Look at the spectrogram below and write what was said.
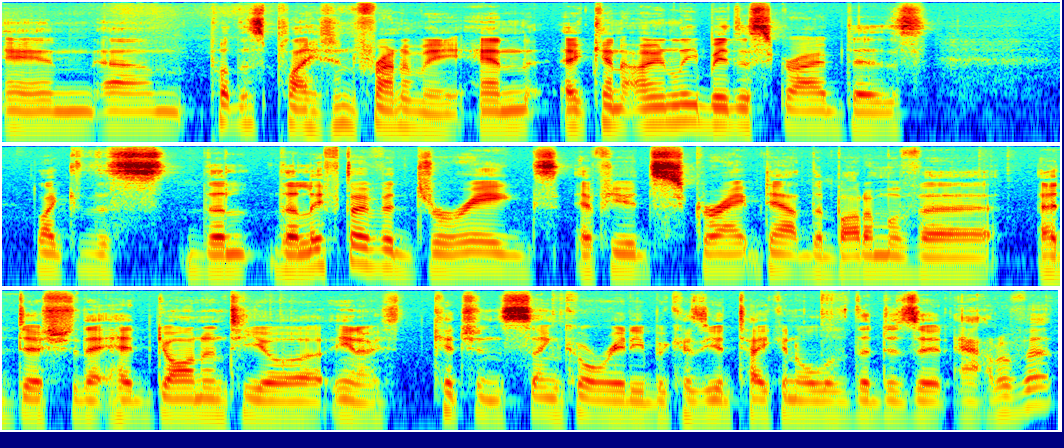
and um, put this plate in front of me, and it can only be described as like this the the leftover dregs if you'd scraped out the bottom of a, a dish that had gone into your you know kitchen sink already because you'd taken all of the dessert out of it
